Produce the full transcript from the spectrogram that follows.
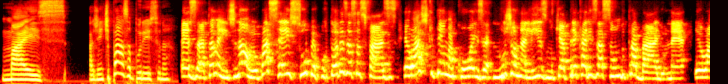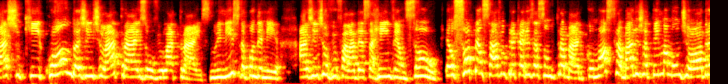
Mas a gente passa por isso, né? Exatamente. Não, eu passei super por todas essas fases. Eu acho que tem uma coisa no jornalismo que é a precarização do trabalho, né? Eu acho que quando a gente lá atrás ouviu lá atrás, no início da pandemia, a gente ouviu falar dessa reinvenção, eu só pensava em precarização do trabalho, porque o nosso trabalho já tem uma mão de obra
